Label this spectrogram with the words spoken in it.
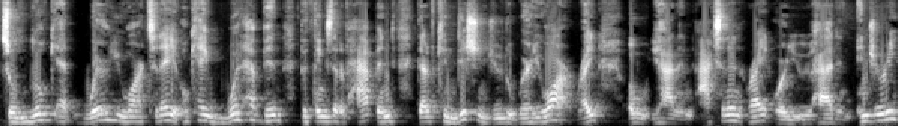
So look at where you are today. Okay, what have been the things that have happened that have conditioned you to where you are, right? Oh, you had an accident, right? Or you had an injury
